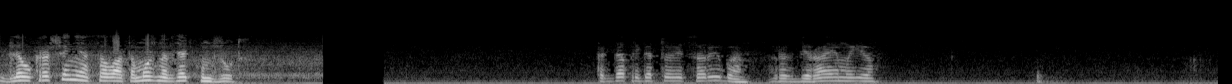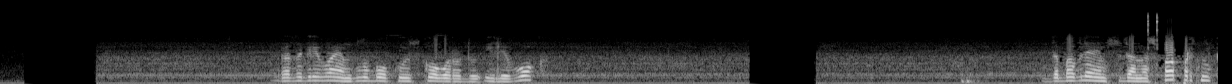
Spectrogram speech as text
Для украшения салата можно взять кунжут. Когда приготовится рыба, разбираем ее. Разогреваем глубокую сковороду или вок. Добавляем сюда наш папоротник.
